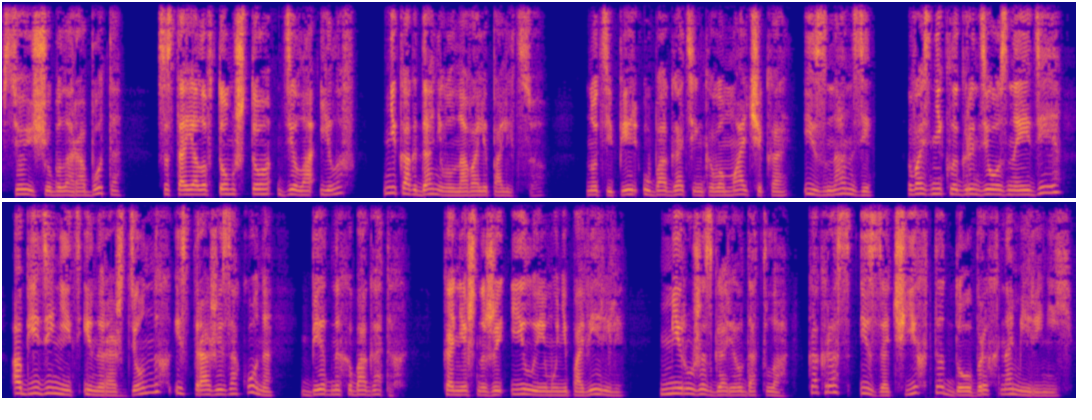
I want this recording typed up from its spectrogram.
все еще была работа, состояла в том, что дела Илов никогда не волновали полицию. Но теперь у богатенького мальчика из Нанзи возникла грандиозная идея объединить инорожденных и стражей закона, бедных и богатых. Конечно же, Илы ему не поверили. Мир уже сгорел дотла, как раз из-за чьих-то добрых намерений.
